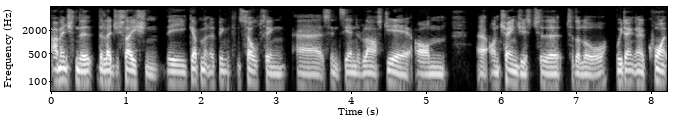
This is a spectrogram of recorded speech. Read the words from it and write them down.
I mentioned the, the legislation. The government have been consulting uh, since the end of last year on uh, on changes to the to the law. We don't know quite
